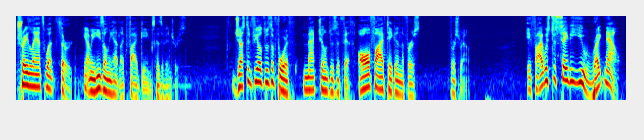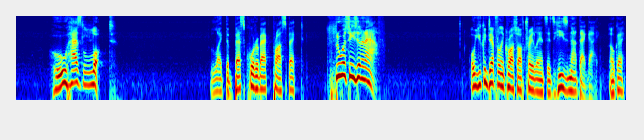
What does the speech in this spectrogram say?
Trey Lance went third. I mean, he's only had like five games because of injuries. Justin Fields was the fourth. Mac Jones was the fifth. All five taken in the first first round. If I was to say to you right now, who has looked like the best quarterback prospect through a season and a half? Oh, you can definitely cross off Trey Lance. He's not that guy. Okay,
